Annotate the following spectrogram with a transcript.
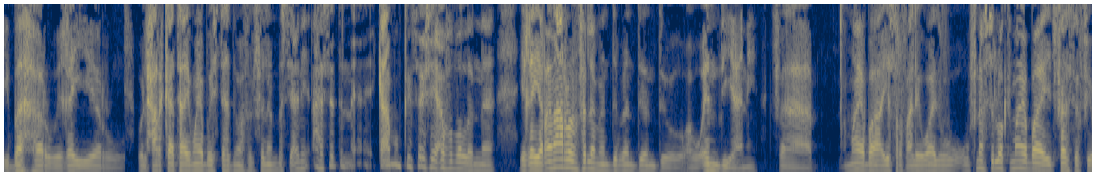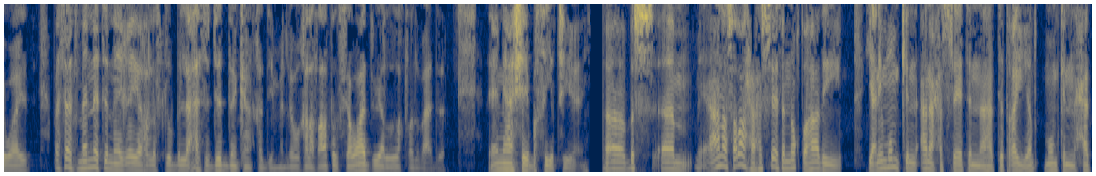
يبهر ويغير و... والحركات هاي ما يبغى يستخدمها في الفيلم بس يعني حسيت إنه كان ممكن يسوي شيء أفضل إنه يغير. أنا أعرف الفيلم independent أو indie يعني ف ما يبغى يصرف عليه وايد وفي نفس الوقت ما يبغى يتفلسف فيه وايد. بس أنا تمنيت إنه يغير الاسلوب اللي أحس جدا كان قديم اللي هو خلاص على طول سواد ويلا اللقطة اللي بعدها. يعني هالشيء بسيط يعني. آه بس أنا صراحة حسيت النقطة هذه يعني ممكن أنا حسيت إنها تتغير ممكن حت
